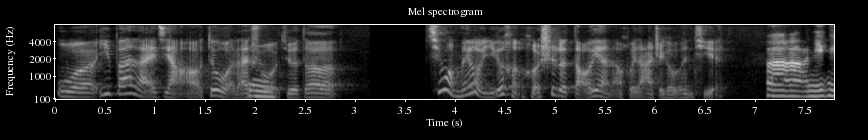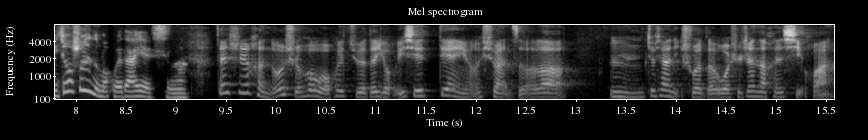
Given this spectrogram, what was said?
我一般来讲啊，对我来说，我觉得其实我没有一个很合适的导演来回答这个问题。啊，你你就说你怎么回答也行啊。但是很多时候我会觉得有一些电影选择了，嗯，就像你说的，我是真的很喜欢，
